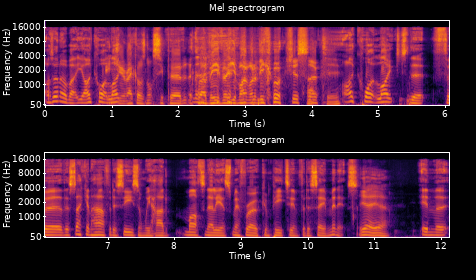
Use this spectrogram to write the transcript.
I, I don't know about you. I quite Injury like Your record's not superb at the club either. You might want to be cautious. So that. I quite liked that for the second half of the season we had Martinelli and Smith Rowe competing for the same minutes. Yeah, yeah. in that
